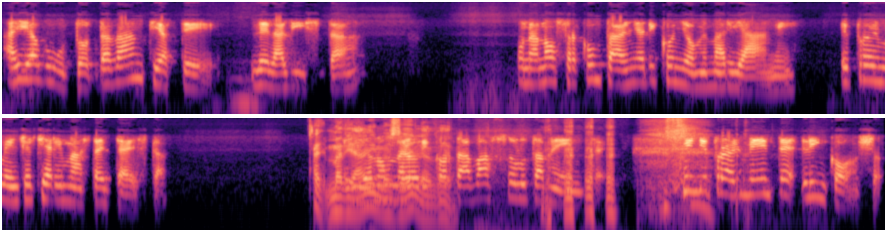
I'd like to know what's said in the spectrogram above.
hai avuto davanti a te nella lista una nostra compagna di cognome Mariani e probabilmente ti è rimasta in testa. Eh, Io non me lo ricordavo assolutamente, quindi probabilmente l'inconscio.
